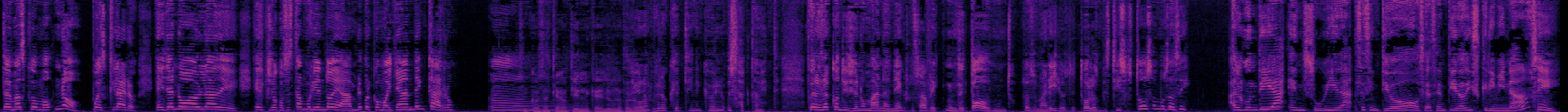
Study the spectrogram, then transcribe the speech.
temas como, no, pues claro, ella no habla de, el Chocó se está muriendo de hambre, porque como ella anda en carro, Mm, Sí, cosas que no tienen que ver lo uno con lo Bueno, otro. pero ¿qué tiene que ver? Exactamente. Pero es la condición humana, negros, de todo el mundo, los amarillos, de todos los mestizos, todos somos así. ¿Algún día en su vida se sintió o se ha sentido discriminada? Sí.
